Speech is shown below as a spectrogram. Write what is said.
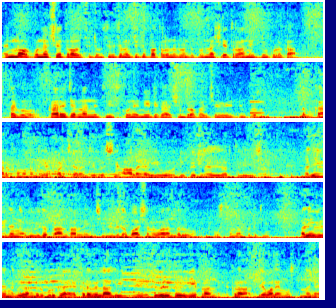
ఎన్నో పుణ్యక్షేత్రాలు చుట్టూ శ్రీశైలం చుట్టుపక్కల ఉన్నటువంటి పుణ్యక్షేత్రాలన్నింటినీ కూడా తగు కార్యాచరణ అన్ని తీసుకొని నీటిగా శుభ్రపరిచే తగు కార్యక్రమాలను ఏర్పాటు చేయాలని చెప్పేసి ఆలయ ఈవో డి పెద్దిరాజు గారు తెలియజేశారు. అదేవిధంగా వివిధ ప్రాంతాల నుంచి వివిధ భాషల వారందరూ వస్తున్నప్పటికీ అదేవిధంగా వీరందరూ కూడా ఎక్కడ వెళ్ళాలి ఏ- ఎటు వెళ్తే ఏ ప్రాంత ఎక్కడ దేవాలయం వస్తుందనే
